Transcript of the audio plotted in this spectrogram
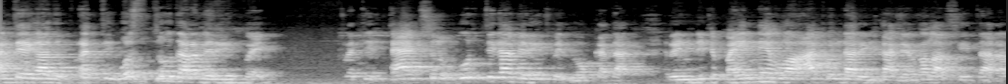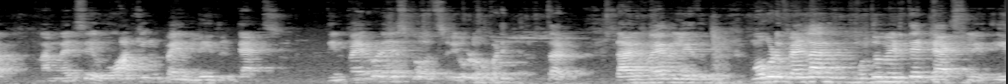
అంతేకాదు ప్రతి వస్తువు ధర పెరిగిపోయింది. ప్రతి ట్యాక్సులు పూర్తిగా పెరిగిపోయింది ఒక్క ద రెండింటి పైనే ఆకుండారు ఇంకా నిర్మలా సీతారాం నన్ను నడిసే వాకింగ్ పైన లేదు ట్యాక్స్ దీనిపైన కూడా వేసుకోవచ్చు ఎవడో పడిస్తాడు దానిపైన లేదు. మొగుడు పెళ్ళానికి ముందు పెడితే ట్యాక్స్ లేదు. ఈ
